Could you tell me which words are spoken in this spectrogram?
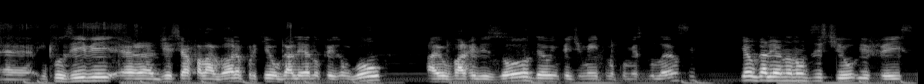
É, inclusive, era disso ia falar agora, porque o Galeano fez um gol, aí o VAR revisou, deu impedimento no começo do lance, e aí o Galeano não desistiu e fez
